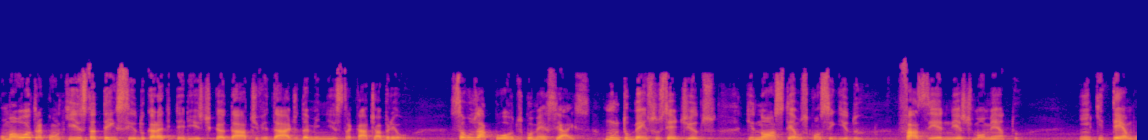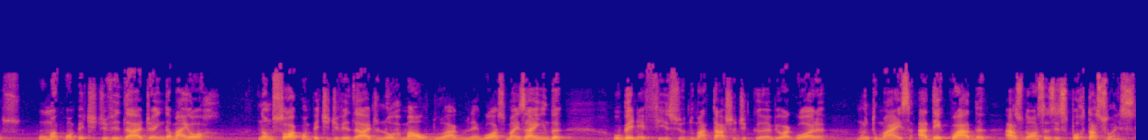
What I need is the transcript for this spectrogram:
Uma outra conquista tem sido característica da atividade da ministra Cátia Abreu. São os acordos comerciais, muito bem sucedidos, que nós temos conseguido fazer neste momento em que temos uma competitividade ainda maior não só a competitividade normal do agronegócio, mas ainda o benefício de uma taxa de câmbio agora muito mais adequada às nossas exportações.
